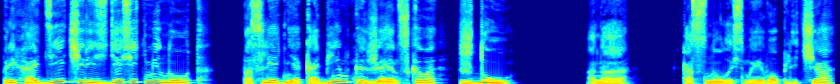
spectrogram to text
приходи через десять минут. Последняя кабинка женского жду. Она коснулась моего плеча,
